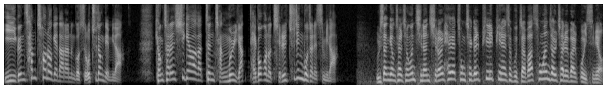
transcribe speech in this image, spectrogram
이익은 3천억에 달하는 것으로 추정됩니다. 경찰은 시계와 같은 작물 약 100억 원어치를 추징 보전했습니다. 울산경찰청은 지난 7월 해외 총책을 필리핀에서 붙잡아 송환 절차를 밟고 있으며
